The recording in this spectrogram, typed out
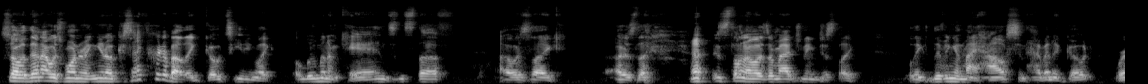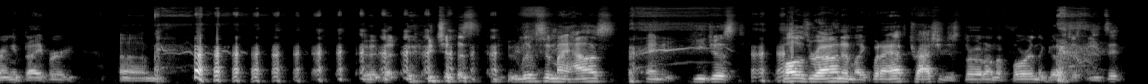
So then I was wondering, you know, because I've heard about like goats eating like aluminum cans and stuff. I was like, I was like, I was thought I was imagining just like like living in my house and having a goat wearing a diaper. Um, but who just who lives in my house and he just follows around and like when I have trash, I just throw it on the floor and the goat just eats it.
